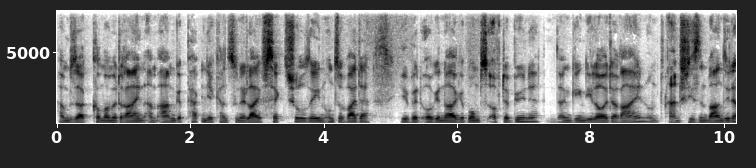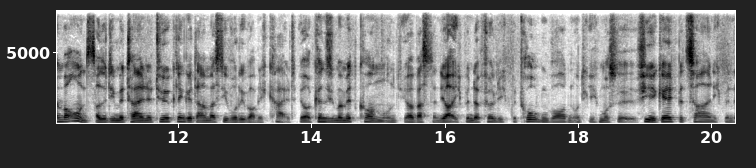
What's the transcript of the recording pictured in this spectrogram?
haben gesagt, komm mal mit rein, am Arm gepackt, hier kannst du eine Live-Sex-Show sehen und so weiter. Hier wird original gebumst auf der Bühne. Dann gingen die Leute rein und anschließend waren sie dann bei uns. Also die metallene Türklinke damals, die wurde überhaupt nicht kalt. Ja, können Sie mal mitkommen? Und ja, was denn? Ja, ich bin da völlig betrogen worden und ich musste viel Geld bezahlen. Ich bin,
